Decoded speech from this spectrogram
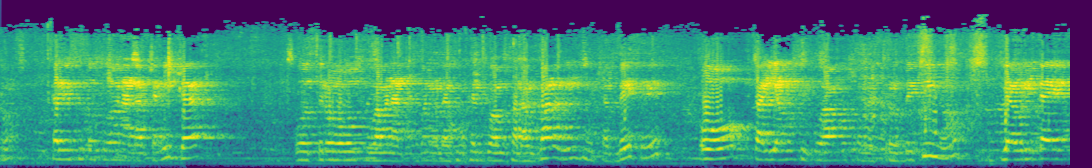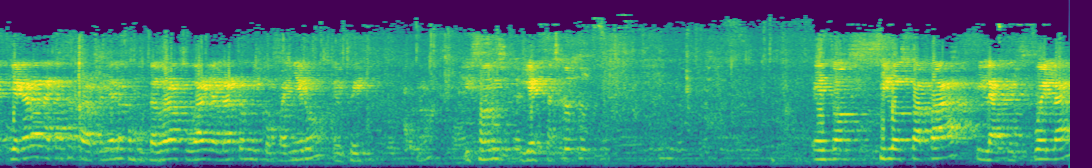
¿no? Tal vez unos jugaban a las canicas, otros jugaban a, bueno, las mujeres jugábamos a las Barbies muchas veces, o salíamos y jugábamos con nuestros vecinos, y ahorita es llegar a la casa para aprender la computadora a jugar y hablar con mi compañero en Facebook, ¿no? Y son 10 años. Entonces, si los papás y las escuelas,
